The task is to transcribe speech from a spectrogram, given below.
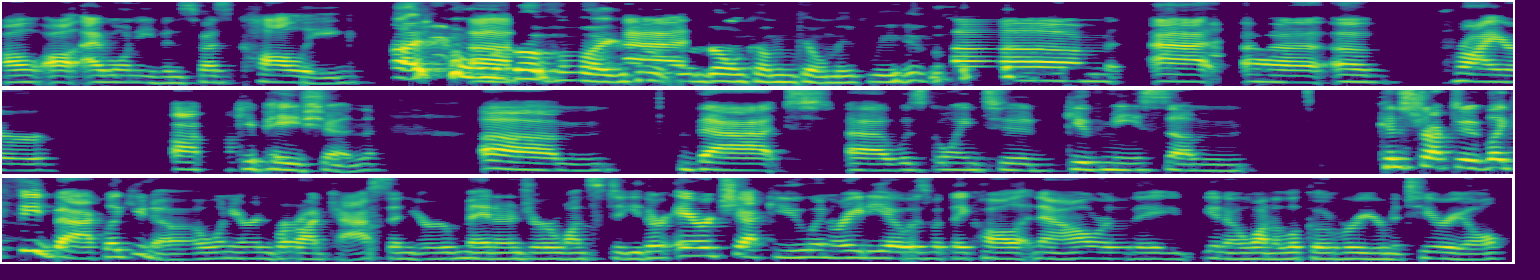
I'll, I'll I won't even specify colleague. I don't uh, like at, don't come kill me, please. um, at uh, a prior occupation, um, that uh, was going to give me some constructive like feedback, like you know when you're in broadcast and your manager wants to either air check you in radio is what they call it now, or they you know want to look over your material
